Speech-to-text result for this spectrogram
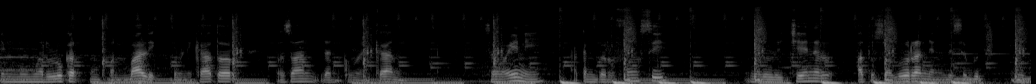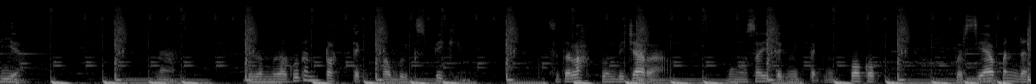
yang memerlukan umpan balik komunikator pesan, dan komunikan. Semua ini akan berfungsi melalui channel atau saluran yang disebut media. Nah, dalam melakukan praktek public speaking, setelah pembicara menguasai teknik-teknik pokok persiapan dan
